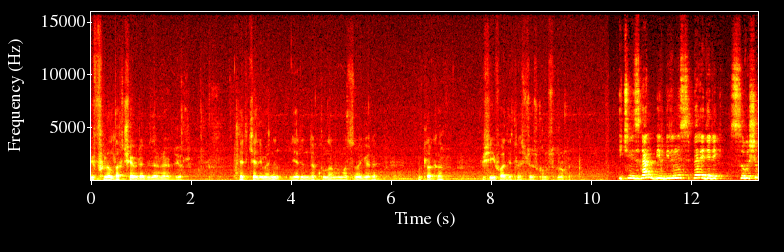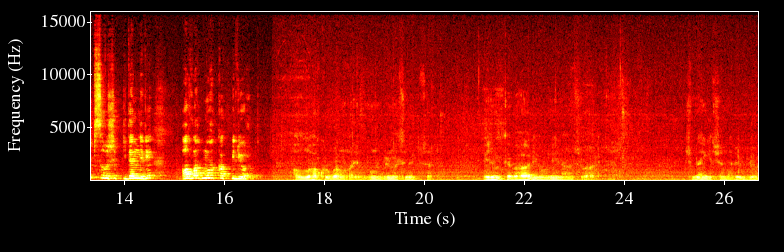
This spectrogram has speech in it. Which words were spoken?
bir fırıldak çevirebilirler diyor. Her kelimenin yerinde kullanılmasına göre mutlaka bir şey ifade etmesi söz konusudur. İçinizden birbirini siper ederek sıvışıp sıvışıp gidenleri Allah muhakkak biliyor. Allah'a kurban olayım. Bunu bilmesi ne güzel. İlmike ve hali yunina suali. İçimden geçenleri biliyor.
